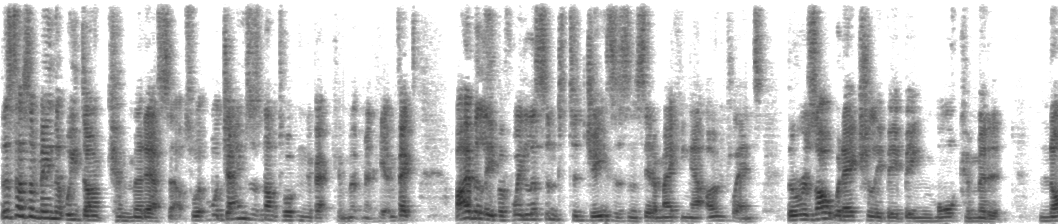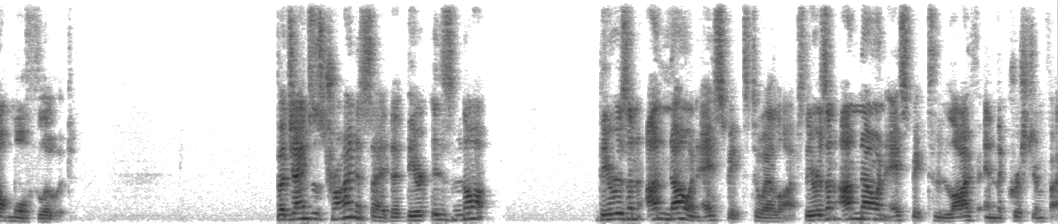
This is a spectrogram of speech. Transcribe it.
This doesn't mean that we don't commit ourselves. Well, James is not talking about commitment here. In fact, I believe if we listened to Jesus instead of making our own plans, the result would actually be being more committed, not more fluid. But James is trying to say that there is not there is an unknown aspect to our lives. There is an unknown aspect to life and the Christian faith.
